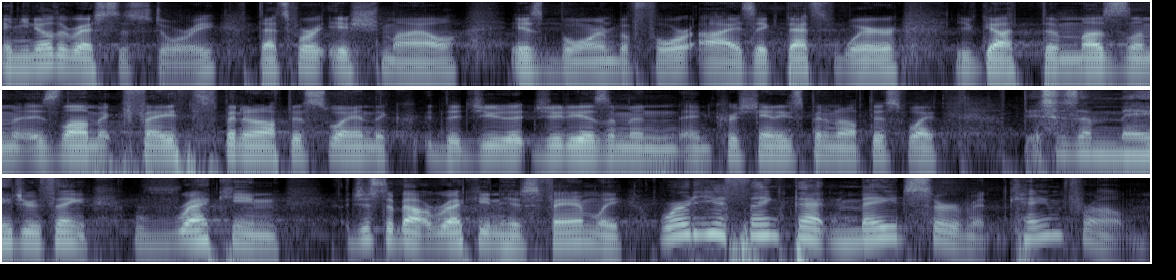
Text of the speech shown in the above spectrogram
And you know the rest of the story. That's where Ishmael is born before Isaac. That's where you've got the Muslim Islamic faith spinning off this way and the, the Judaism and, and Christianity spinning off this way. This is a major thing. Wrecking just about wrecking his family. Where do you think that maidservant came from?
